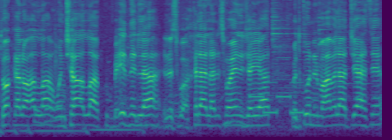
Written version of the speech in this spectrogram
توكلوا على الله وإن شاء الله بإذن الله الأسبوع خلال الاسبوعين الجايات بتكون المعاملات جاهزة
